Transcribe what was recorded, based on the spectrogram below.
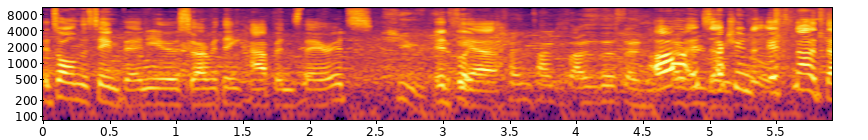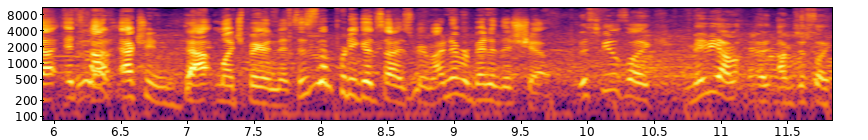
It's all in the same venue, so everything happens there. It's huge. It's, like yeah. ten times the size of this, and Uh, it's actually full. it's not that it's not? actually that much bigger than this. This is a pretty good sized room. I've never been to this show. This feels like maybe I'm, I'm just like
